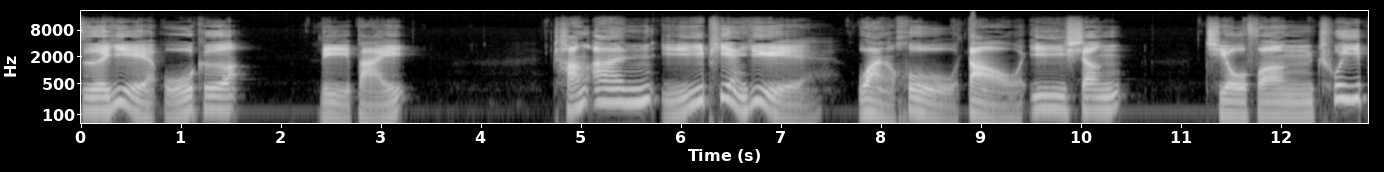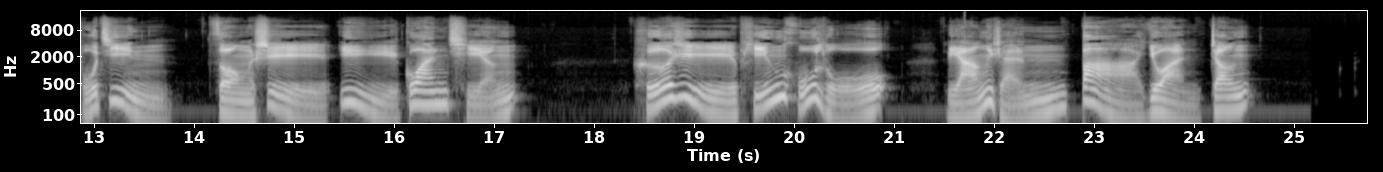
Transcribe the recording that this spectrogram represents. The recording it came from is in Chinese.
子夜吴歌李白。长安一片月万户捣衣声。秋风吹不尽总是玉关情。何日平胡虏良人罢远征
